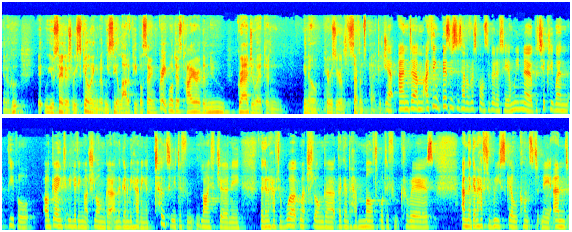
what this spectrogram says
You know, who you say there's reskilling, but we see a lot of people saying, "Great, we'll just hire the new graduate and you know, here's your severance package. Yeah, and um, I think businesses have a responsibility, and we know, particularly when people are going to be living much longer and they're going to be having a totally different mm. life journey. They're going to have to work much longer. They're going to have multiple different careers, and they're going to have to reskill constantly. And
